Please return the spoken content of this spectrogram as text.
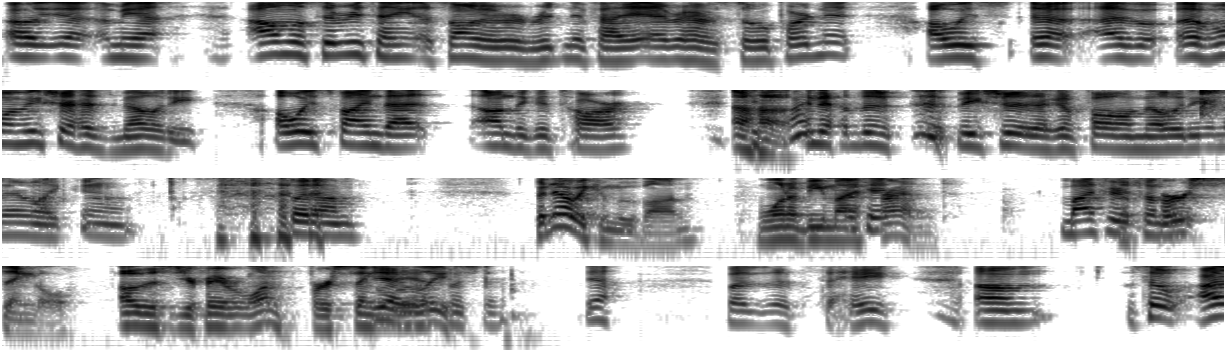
oh yeah. I mean, I, almost everything a song I've ever written, if I ever have a solo part in it, I always uh, I, I want to make sure it has melody. Always find that on the guitar. Uh-huh. Find out the make sure I can follow a melody in there. I'm like, eh. but um, But now we can move on. Want to be my Okay. friend? my The favorite song. first single. Oh, this is your favorite one. First single yeah, released. Yeah, yeah, but that's hey. Um, so I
